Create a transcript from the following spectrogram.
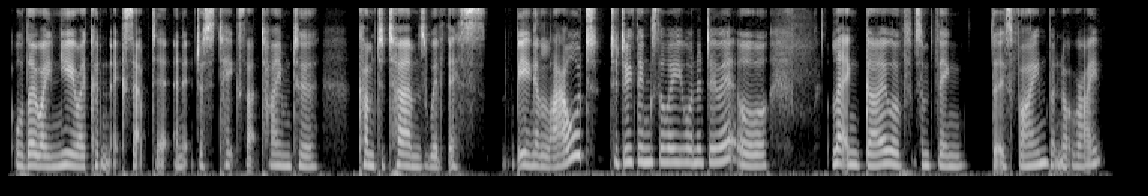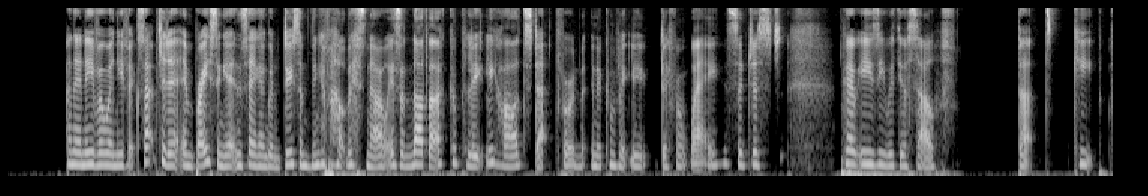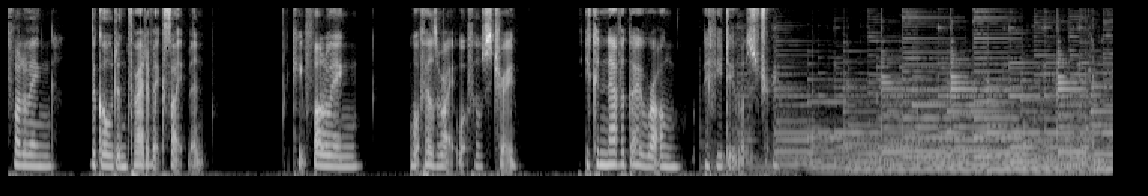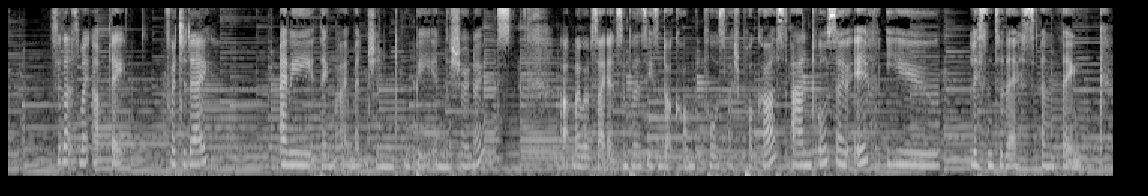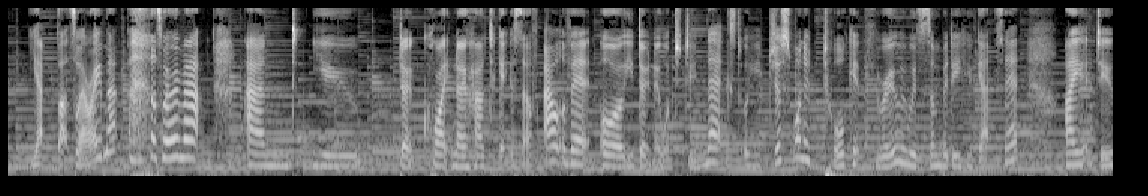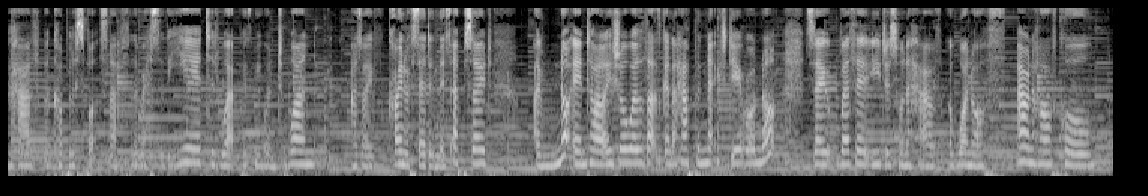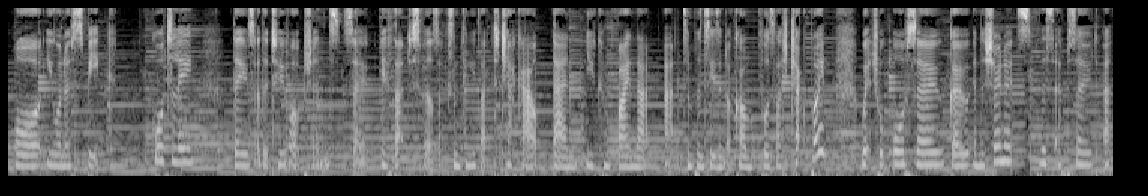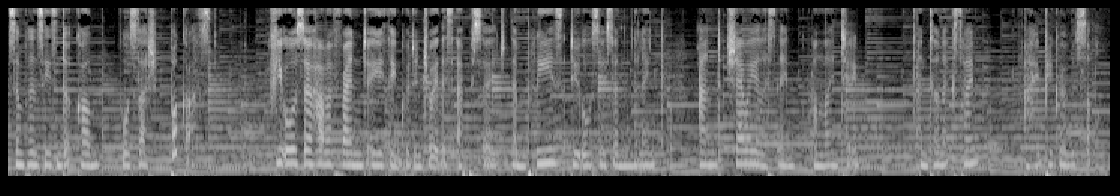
although I knew I couldn't accept it, and it just takes that time to come to terms with this being allowed to do things the way you want to do it, or letting go of something that is fine but not right. And then, even when you've accepted it, embracing it and saying, I'm going to do something about this now is another completely hard step for an, in a completely different way. So just go easy with yourself, but keep following the golden thread of excitement. Keep following what feels right, what feels true. You can never go wrong if you do what's true. So that's my update for today. Anything that I mentioned will be in the show notes at my website at simpleandseasoned.com forward slash podcast. And also, if you listen to this and think, yep, yeah, that's where I'm at, that's where I'm at, and you don't quite know how to get yourself out of it, or you don't know what to do next, or you just want to talk it through with somebody who gets it, I do have a couple of spots left for the rest of the year to work with me one to one. As I've kind of said in this episode, I'm not entirely sure whether that's going to happen next year or not. So, whether you just want to have a one off hour and a half call or you want to speak quarterly, those are the two options. So if that just feels like something you'd like to check out, then you can find that at simpleandseasoned.com forward slash checkpoint, which will also go in the show notes for this episode at simpleandseasoned.com forward slash podcast. If you also have a friend who you think would enjoy this episode, then please do also send them the link and share where you're listening online too. Until next time, I hope you grow with soul.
